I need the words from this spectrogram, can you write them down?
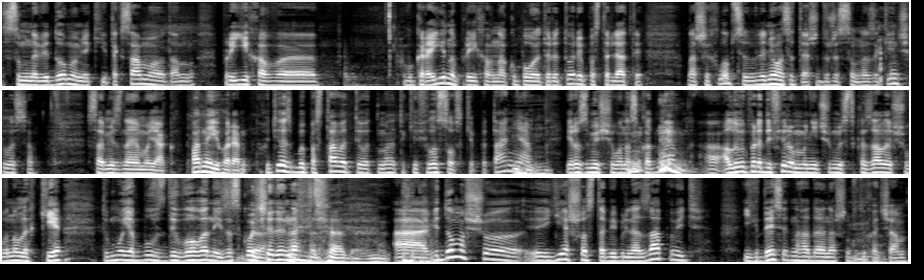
сумновідомим, який так само там приїхав. Е, В Україну приїхав на окуповану територію постріляти наших хлопців. Для нього це теж дуже сумно закінчилося. Самі знаємо як. Пане Ігоре, хотілося б поставити от мене таке філософське питання. Я розумію, що воно складне, але ви перед ефіром мені чомусь сказали, що воно легке, тому я був здивований, заскочений навіть. Да, да, ну. А відомо, що є шоста біблійна заповідь, їх 10, нагадаю нашим слухачам.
